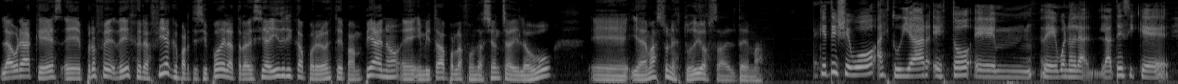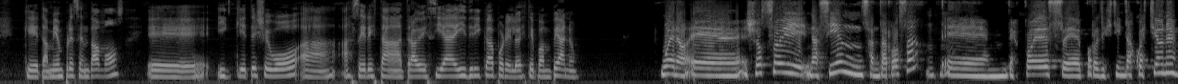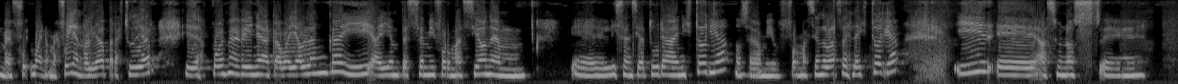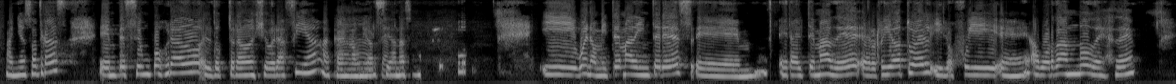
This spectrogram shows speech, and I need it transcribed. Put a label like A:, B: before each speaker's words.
A: Laura, que es eh, profe de geografía que participó de la travesía hídrica por el oeste pampeano, eh, invitada por la Fundación Chadilobú, eh, y además una estudiosa del tema.
B: ¿Qué te llevó a estudiar esto em, de, bueno, la, la tesis que, que también presentamos eh, y qué te llevó a, hacer esta travesía hídrica por el oeste pampeano?
C: Bueno, eh, yo soy, nací en Santa Rosa, eh, después por distintas cuestiones me fui, bueno, me fui en realidad para estudiar y después me vine a Bahía Blanca y ahí empecé mi formación en licenciatura en historia, o sea, mi formación de base es la historia y hace unos años atrás, empecé un posgrado, el doctorado en geografía, acá en la ah, Universidad Nacional y bueno, mi tema de interés eh, era el tema del río Atuel y lo fui eh, abordando desde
